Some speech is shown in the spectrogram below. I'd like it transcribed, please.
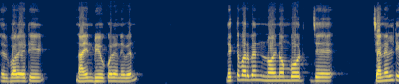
এরপরে এটি নাইন ভিউ করে নেবেন। দেখতে পারবেন নয় নম্বর যে চ্যানেলটি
